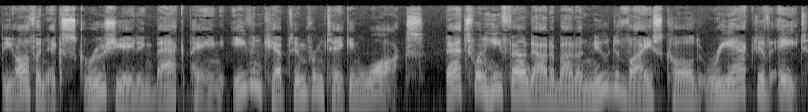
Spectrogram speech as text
The often excruciating back pain even kept him from taking walks. That's when he found out about a new device called ReActiv8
